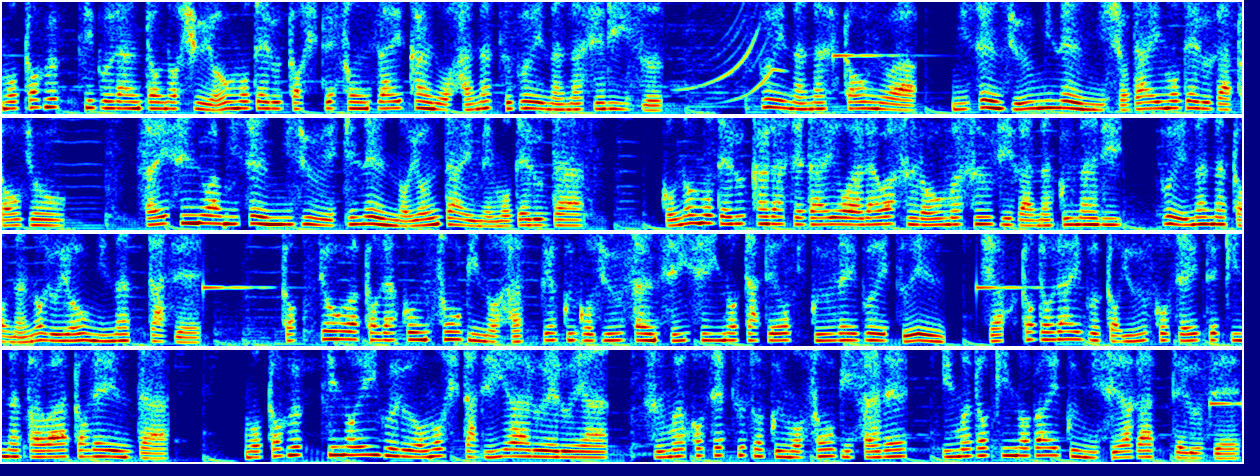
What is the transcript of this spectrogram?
元グッチブランドの主要モデルとして存在感を放つ V7 シリーズ。V7 ストーンは、2012年に初代モデルが登場。最新は2021年の4代目モデルだ。このモデルから世代を表すローマ数字がなくなり、V7 と名乗るようになったぜ。特徴はトラコン装備の 853cc の縦置き空冷 V ツイン、シャフトドライブという個性的なパワートレーンだ。元グッチのイーグルを模した DRL や、スマホ接続も装備され、今時のバイクに仕上がってるぜ。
